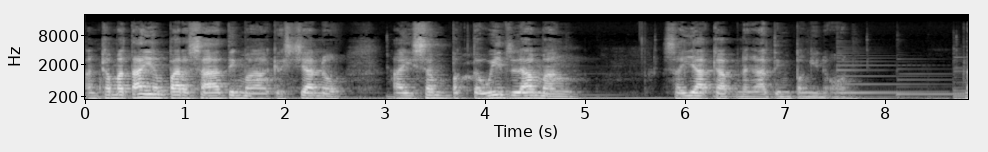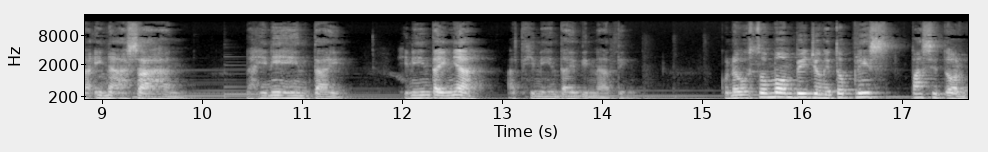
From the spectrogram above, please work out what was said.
Ang kamatayan para sa ating mga Kristiyano ay isang pagtawid lamang sa yakap ng ating Panginoon na inaasahan, na hinihintay. Hinihintay niya at hinihintay din natin. Kung nagustuhan mo ang video ito, please pass it on.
